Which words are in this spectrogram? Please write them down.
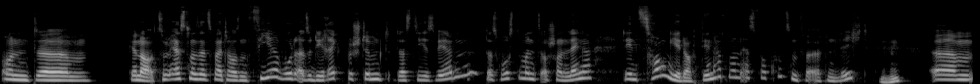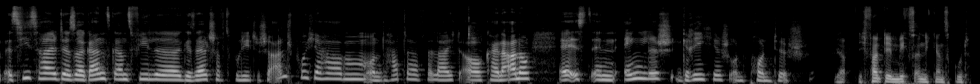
Und ähm, genau, zum ersten Mal seit 2004 wurde also direkt bestimmt, dass die es werden. Das wusste man jetzt auch schon länger. Den Song jedoch, den hat man erst vor kurzem veröffentlicht. Mhm. Ähm, es hieß halt, der soll ganz, ganz viele gesellschaftspolitische Ansprüche haben und hat er vielleicht auch, keine Ahnung. Er ist in Englisch, Griechisch und Pontisch Ja, ich fand den Mix eigentlich ganz gut,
